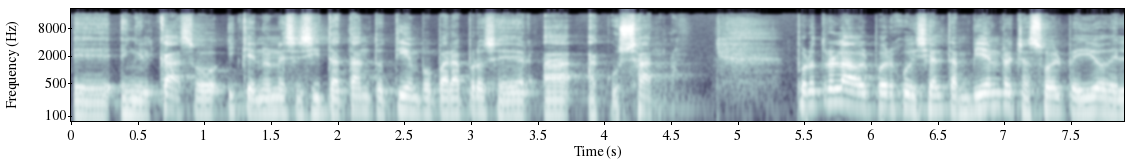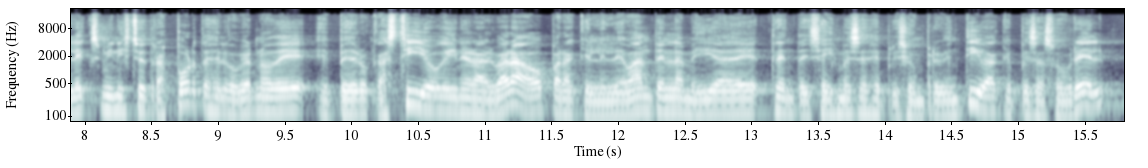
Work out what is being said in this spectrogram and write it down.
eh, en el caso y que no necesita tanto tiempo para proceder a acusarlo. Por otro lado, el Poder Judicial también rechazó el pedido del ex ministro de Transportes del gobierno de eh, Pedro Castillo, Gainer Alvarado, para que le levanten la medida de 36 meses de prisión preventiva que pesa sobre él.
